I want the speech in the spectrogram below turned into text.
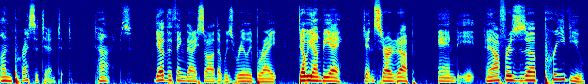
unprecedented times. The other thing that I saw that was really bright WNBA getting started up, and it, it offers a preview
